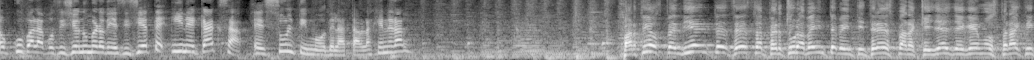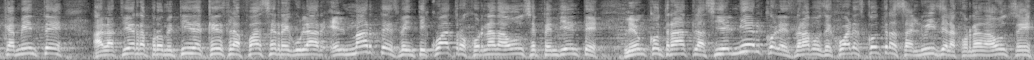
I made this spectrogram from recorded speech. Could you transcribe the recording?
ocupa la posición número 17 y Necaxa es último de la tabla general. Partidos pendientes de esta apertura 2023 para que ya lleguemos prácticamente a la tierra prometida que es la fase regular. El martes 24, jornada 11 pendiente, León contra Atlas. Y el miércoles, Bravos de Juárez contra San Luis de la jornada 11.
